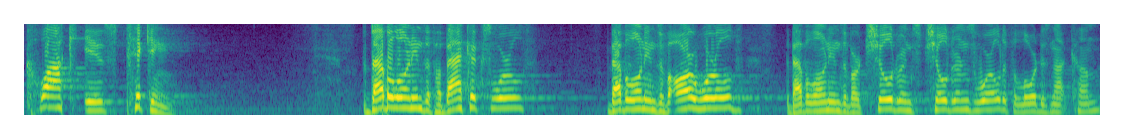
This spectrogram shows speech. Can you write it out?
clock is ticking. The Babylonians of Habakkuk's world, the Babylonians of our world, the Babylonians of our children's children's world, if the Lord does not come.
